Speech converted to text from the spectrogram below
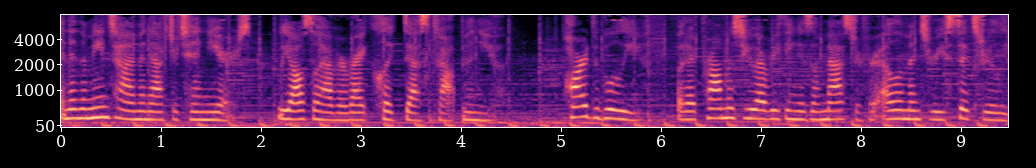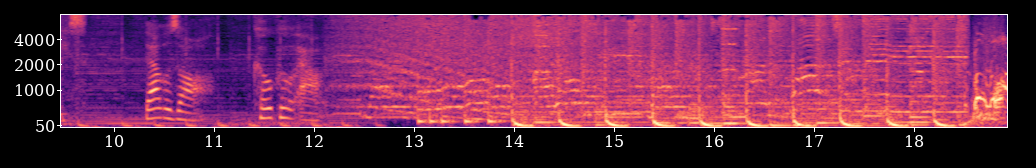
And in the meantime and after 10 years, we also have a right click desktop menu. Hard to believe, but I promise you everything is a master for Elementary 6 release. That was all. Coco out. What?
